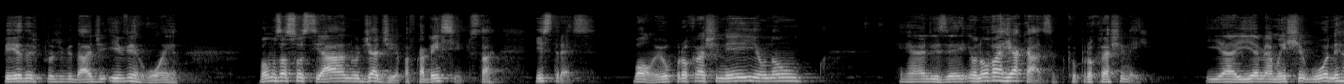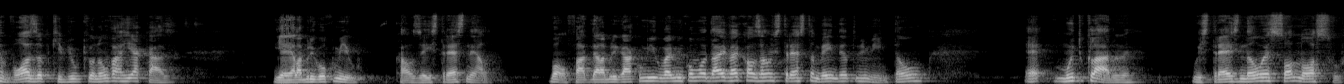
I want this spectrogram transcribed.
perda de produtividade e vergonha. Vamos associar no dia a dia, para ficar bem simples, tá? Estresse. Bom, eu procrastinei, eu não realizei, eu não varri a casa, porque eu procrastinei. E aí a minha mãe chegou nervosa porque viu que eu não varri a casa. E aí ela brigou comigo, causei estresse nela. Bom, o fato dela brigar comigo vai me incomodar e vai causar um estresse também dentro de mim. Então, é muito claro, né? O estresse não é só nosso.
